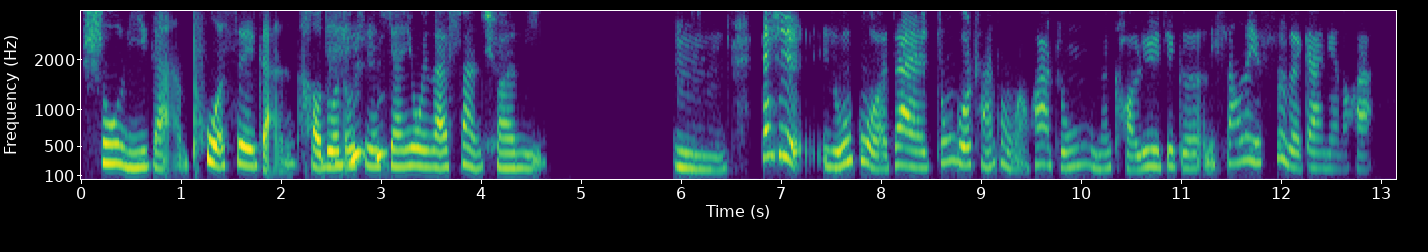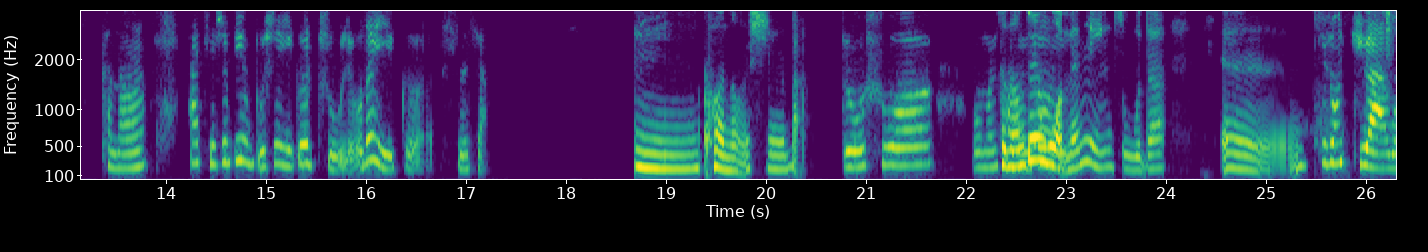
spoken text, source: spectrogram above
疏离感、破碎感，好多都是 先用在饭圈里。嗯，但是如果在中国传统文化中，我们考虑这个相类似的概念的话，可能它其实并不是一个主流的一个思想。嗯，可能是吧。比如说。我们可能对我们民族的，嗯，这种卷文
